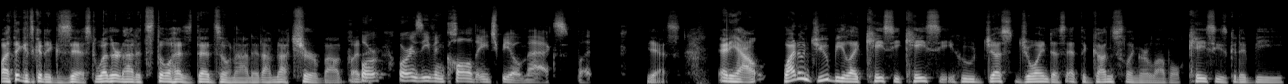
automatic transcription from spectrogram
Well, I think it's going to exist. Whether or not it still has Dead Zone on it, I'm not sure about. But or or is even called HBO Max. But yes. Anyhow, why don't you be like Casey Casey, who just joined us at the gunslinger level? Casey's going to be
